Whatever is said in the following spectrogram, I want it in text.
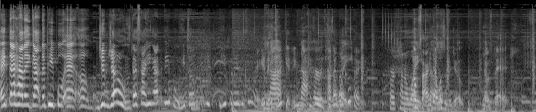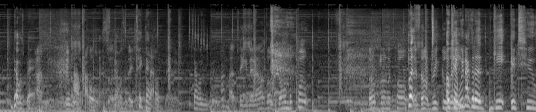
Ain't that how they got the people at um, Jim Jones? That's how he got the people. He told them he, he put it in the Kool Aid and Not- they drink it. not her kinda white. Her kind of white. I'm sorry, no. that wasn't a joke. That was bad. That was bad. I mean, it was I quote. apologize. So That they take that out. better. That wasn't good. I'm not taking that out. Don't join the quote. Don't join the quote. But- and don't drink Kool-Aid. Okay, we're not gonna get into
